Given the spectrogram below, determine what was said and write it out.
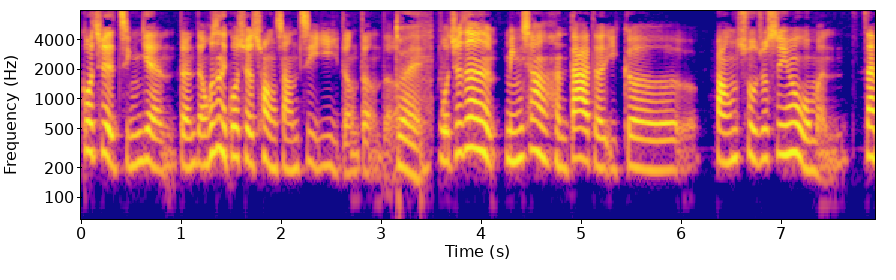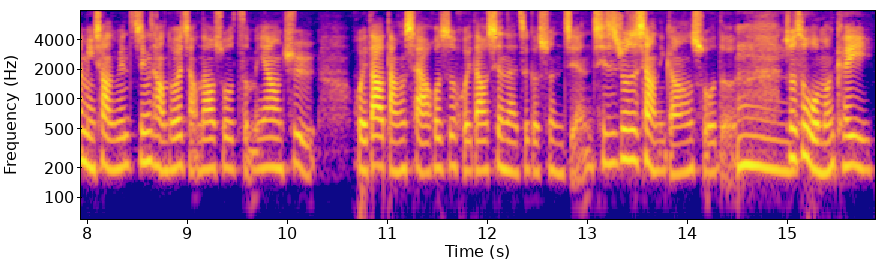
过去的经验等等，嗯、或是你过去的创伤记忆等等的。对，我觉得冥想很大的一个帮助，就是因为我们在冥想里面经常都会讲到说，怎么样去回到当下，或是回到现在这个瞬间，其实就是像你刚刚说的，嗯，就是我们可以。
